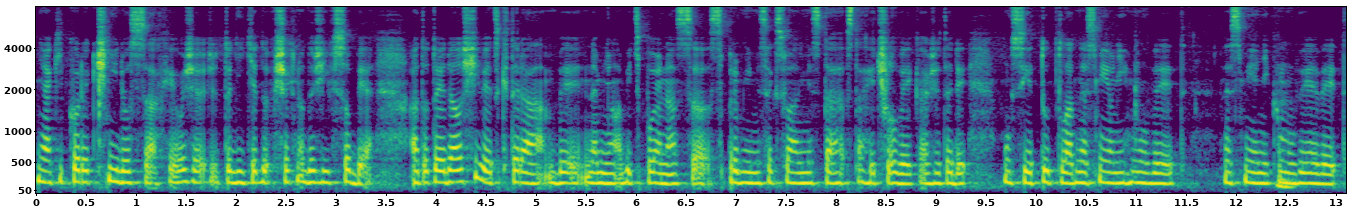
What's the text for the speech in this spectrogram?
nějaký korekční dosah, jo? Že, že to dítě to všechno drží v sobě. A toto je další věc, která by neměla být spojena s, s prvními sexuálními vztahy člověka, že tedy musí je tutlat, nesmí o nich mluvit, nesmí je nikomu hmm. vyjevit,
